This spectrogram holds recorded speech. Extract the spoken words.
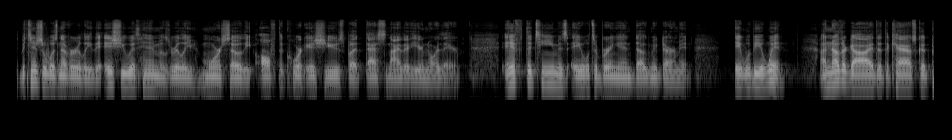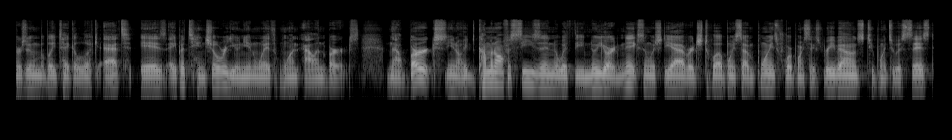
the potential was never really the issue with him. It was really more so the off the court issues, but that's neither here nor there. If the team is able to bring in Doug McDermott, it would be a win. Another guy that the Cavs could presumably take a look at is a potential reunion with one Alec Burks. Now, Burks, you know, he's coming off a season with the New York Knicks in which he averaged 12.7 points, 4.6 rebounds, 2.2 assists.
